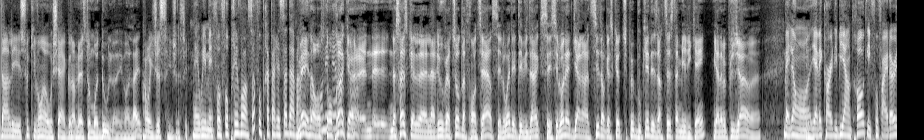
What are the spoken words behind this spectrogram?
dans les ceux qui vont à Oshiaga. non, mais c'est au mois d'août, là. Ils vont l'être. Ah oui, je sais, je sais. Mais oui, mais faut faut prévoir ça, faut préparer ça d'avance. Mais non, on se comprend que, pas. euh, ne- serait-ce que la, la réouverture de la frontière, c'est loin d'être évident, que c'est c'est loin d'être garanti. Donc, est-ce que tu peux booker des artistes américains? Il y en avait plusieurs. euh, Ben là, on- il y avait Cardi B entre autres, les Foo Fighters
